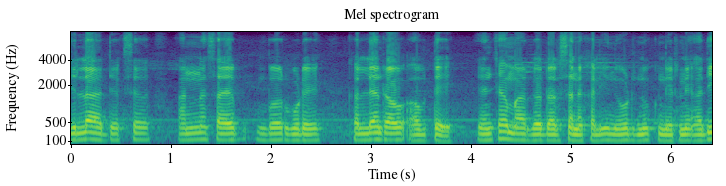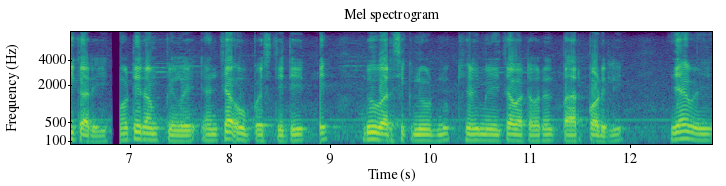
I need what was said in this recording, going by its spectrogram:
जिल्हा अध्यक्ष अण्णासाहेब बोरगुडे कल्याणराव अवते यांच्या मार्गदर्शनाखाली निवडणूक निर्णय अधिकारी मोतीराम पिंगळे यांच्या उपस्थितीत द्विवार्षिक निवडणूक खेळीमेळीच्या वातावरणात पार पडली. यावेळी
